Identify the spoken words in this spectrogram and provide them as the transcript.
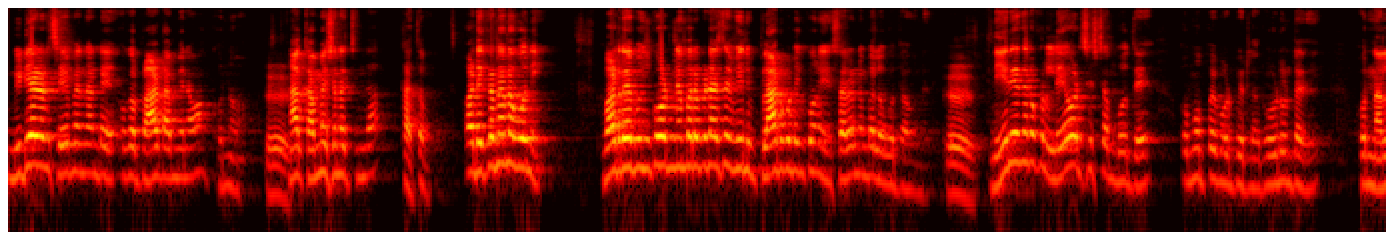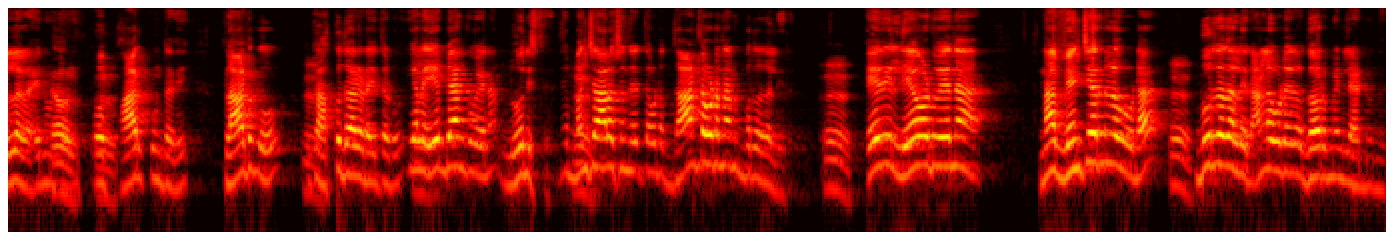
మీడియాటర్స్ ఏమైందంటే ఒక ప్లాట్ అమ్మినామా కొన్నామా ఉమ్, నాకు కమిషన్ వచ్చిందా? కథం వాడు ఎక్కడైనా పోని. వాడు రేపు ఇంకోటి నెంబర్ పెట్టేస్తే వీని ప్లాట్ కూడా ఇంకోని సర్వే నెంబర్లో పోతా ఉన్నది. ఉమ్, నేనేదైనా ఒక లేఅవుట్ సిస్టమ్ పోతే ఓ ముప్పై మూడు ఫీట్ల రోడ్ ఉంటుంది ఓ నల్ల లైన్ ఉంటుంది. ఓ పార్క్ ఉంటుంది ప్లాట్కు ఒక హక్కుదారుడు అవుతాడు. ఇలా ఏ బ్యాంకు పోయినా లోన్ ఇస్తుంది నేను మంచి ఆలోచన చేస్తే కూడా దాంట్లో కూడా నన్ను బురద తల్లిరు. ఉమ్, ఏది లేఅవుట్ పోయినా నా వెంచర్లో కూడా బురద తల్లిరు. అందులో కూడా ఏదో గవర్నమెంట్ ల్యాండ్ ఉంది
